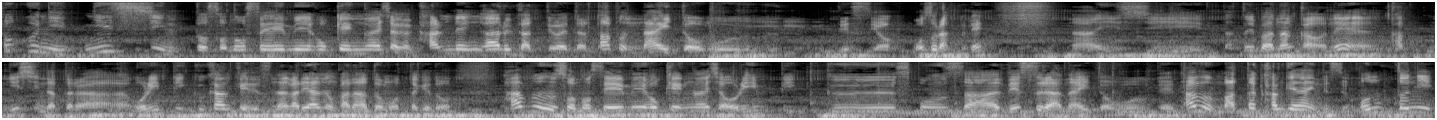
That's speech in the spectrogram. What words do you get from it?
特に日清とその生命保険会社が関連があるかって言われたら多分ないと思う。ですよ。おそらくね。ないし、例えばなんかね、日清だったらオリンピック関係で繋がりあるのかなと思ったけど、多分その生命保険会社オリンピックスポンサーですらないと思うんで、多分全く関係ないんですよ。本当に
